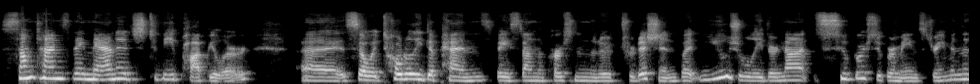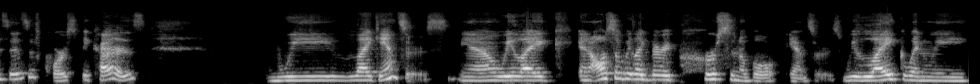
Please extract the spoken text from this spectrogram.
Sometimes they manage to be popular. Uh, so it totally depends based on the person and the tradition, but usually they're not super, super mainstream. And this is, of course, because we like answers you know we like and also we like very personable answers we like when we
